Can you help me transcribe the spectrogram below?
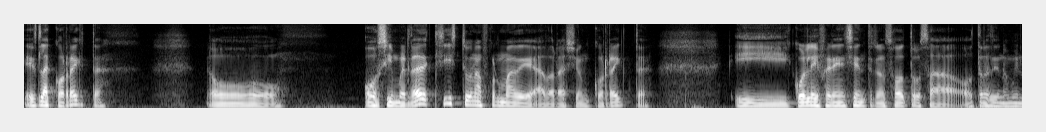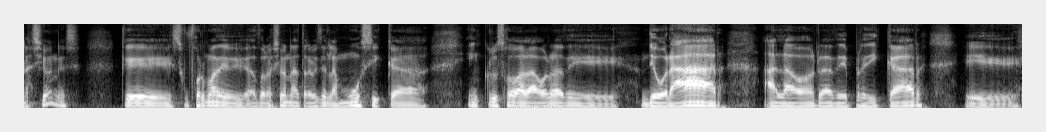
es la correcta. O, o si en verdad existe una forma de adoración correcta. ¿Y cuál es la diferencia entre nosotros a otras denominaciones? Que su forma de adoración a través de la música, incluso a la hora de, de orar, a la hora de predicar, eh,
